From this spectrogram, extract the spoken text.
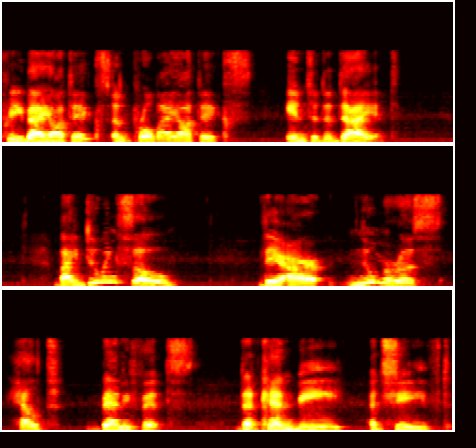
prebiotics and probiotics into the diet. By doing so, there are numerous health benefits that can be achieved.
